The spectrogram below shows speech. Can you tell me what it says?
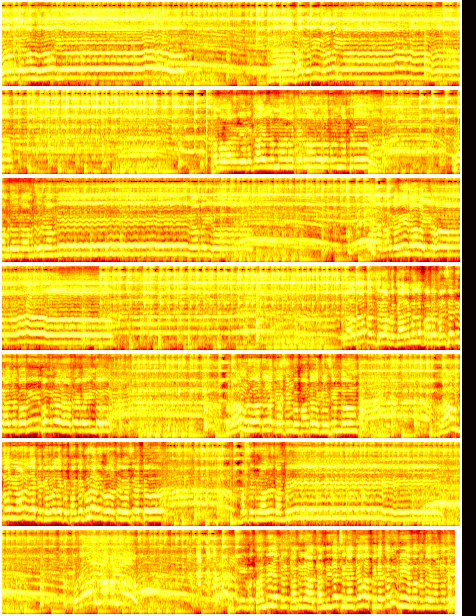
రాముడే రాముడు రామయ్యో నా భార్గవి రామయ్య! అమ్మవారు రేణుకా ఎల్లమ్మ మట్టేడు మామూలు లోపల ఉన్నప్పుడు రాముడు రాముడు రాముడే! రామయ్యో నా భార్గవి రామయ్యో రామ పరశురాముడు కార్యముల కోట మనిషటి రాజులతోని బొంగరాలు ఆటలకు పోయిండు. రాముడు ఆటల్లో కలిసిండు పాటల్లో కలిసిండు. రాముడితోని ఆడలేక గెలవలేక తన్య గుర్రాన్ని రోలట వేసినట్టు. మరుసటి రాజుల తండ్రి. ఒరేయ్ రామయ్య! నీకు తండ్రి ఎక్కడి తండ్రి రా? తండ్రి తెచ్చినాక పిన తండ్రి మీ అమ్మ మిమ్మల్ని కన్నది.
